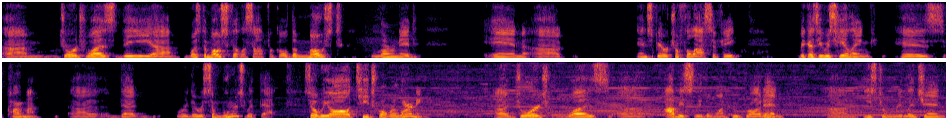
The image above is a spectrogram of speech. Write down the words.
Um, George was the uh, was the most philosophical, the most learned in uh, in spiritual philosophy, because he was healing his karma. Uh, that where there were some wounds with that. So we all teach what we're learning. Uh, George was uh, obviously the one who brought in um, Eastern religion,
